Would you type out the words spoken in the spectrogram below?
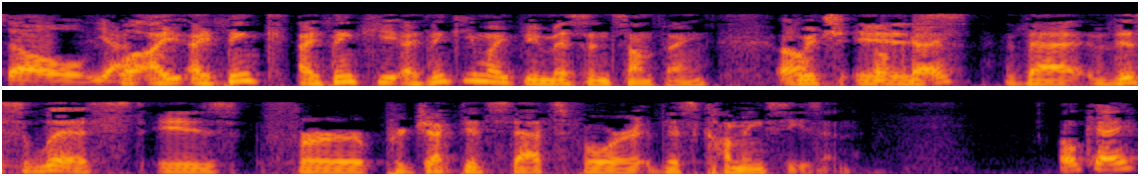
So yeah. Well, I, I think I think he, I think you might be missing something, Oh, which is okay. that this list is for projected stats for this coming season. Okay.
